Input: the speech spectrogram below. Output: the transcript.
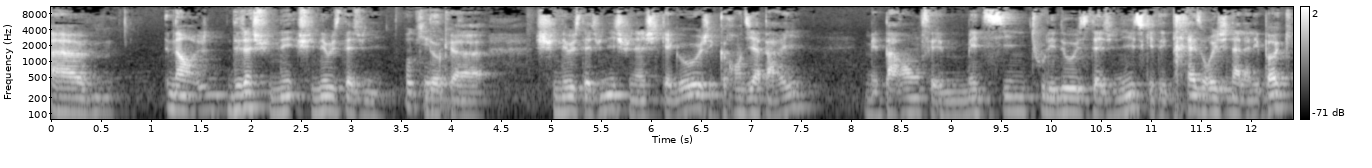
Euh, Non, déjà je suis né, je suis né aux États-Unis. Ok. Donc euh, je suis né aux États-Unis, je suis né à Chicago, j'ai grandi à Paris. Mes parents ont fait médecine tous les deux aux États-Unis, ce qui était très original à l'époque.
